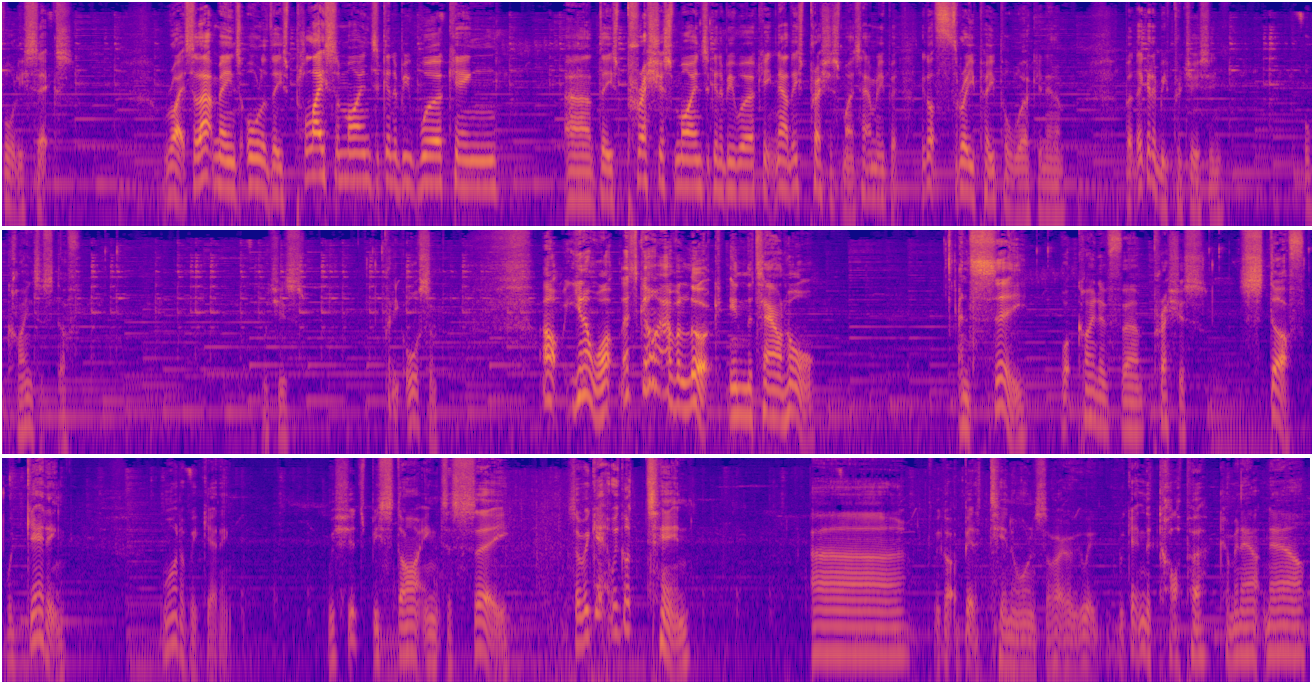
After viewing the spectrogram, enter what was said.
46. Right, so that means all of these placer mines are going to be working. Uh, these precious mines are going to be working. Now, these precious mines, how many people? They've got three people working in them. But they're going to be producing all kinds of stuff, which is pretty awesome. Oh, you know what? Let's go have a look in the town hall and see what kind of um, precious stuff we're getting. What are we getting? We should be starting to see. So we get we got tin. Uh, we got a bit of tin ore and stuff. We're getting the copper coming out now.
